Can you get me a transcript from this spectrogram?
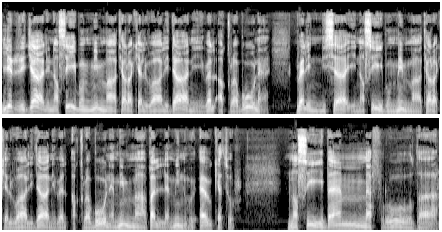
لِلرِّجَالِ نَصِيبٌ مِمَّا تَرَكَ الْوَالِدَانِ وَالْأَقْرَبُونَ وَلِلنِّسَاءِ نَصِيبٌ مِمَّا تَرَكَ الْوَالِدَانِ وَالْأَقْرَبُونَ مِمَّا قَلَّ مِنْهُ اَوْ كَثُرْ نَصِيبًا مَفْرُوضًا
